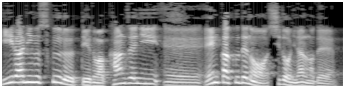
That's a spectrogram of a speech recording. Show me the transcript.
e ラーニングスクールっていうのは完全に、えー、遠隔での指導になるので、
